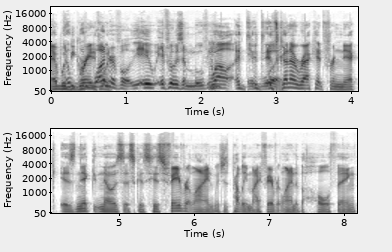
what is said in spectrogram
It would be great. if it would. wonderful if it was a movie. Well, it, it's going to wreck it for Nick. Is Nick knows this because his favorite line, which is probably my favorite line of the whole thing,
